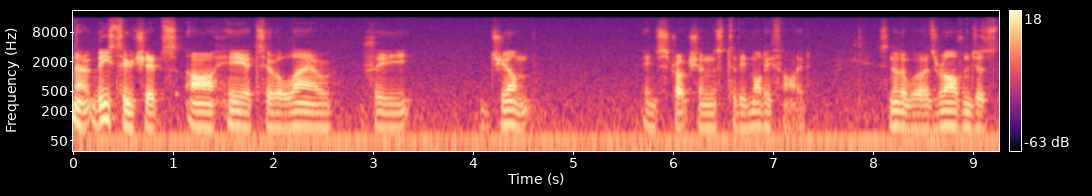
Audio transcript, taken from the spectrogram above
Now these two chips are here to allow the jump instructions to be modified. So in other words, rather than just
